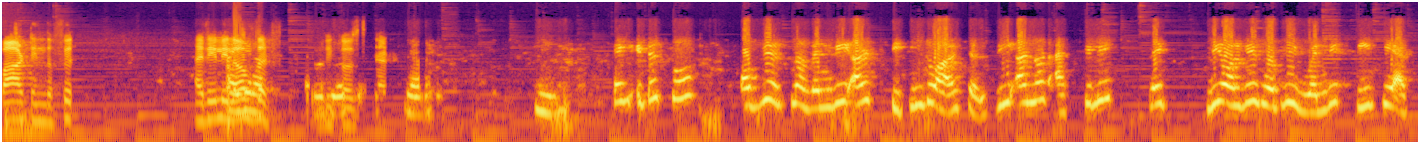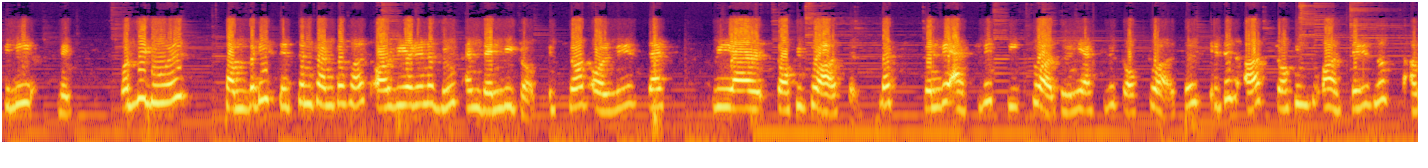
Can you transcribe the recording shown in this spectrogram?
part in the film i really I love can that because that, Yeah. Hmm. It is so obvious now when we are speaking to ourselves. We are not actually like we always what we when we speak we actually like what we do is somebody sits in front of us or we are in a group and then we talk. It's not always that we are talking to ourselves, but when we actually speak to ourselves, when we actually talk to ourselves, it is us talking to us. There is no uh,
